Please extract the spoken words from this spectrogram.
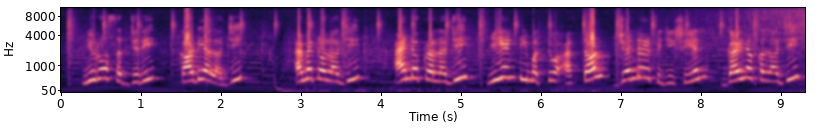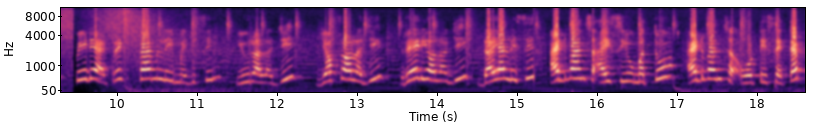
neuro surgery cardiology haematology endocrinology ENT ಮತ್ತು ophthal general physician, gynaecology, paediatric, family medicine, urology nephrology radiology, dialysis, advance ICU ಮತ್ತು ಅಡ್ವಾನ್ಸ್ ಓಟಿ ಸೆಟಪ್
